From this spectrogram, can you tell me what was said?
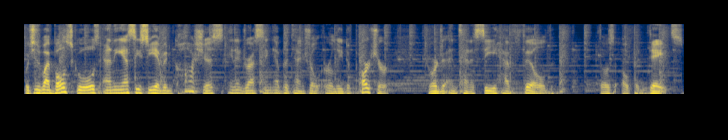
which is why both schools and the SEC have been cautious in addressing a potential early departure. Georgia and Tennessee have filled those open dates.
